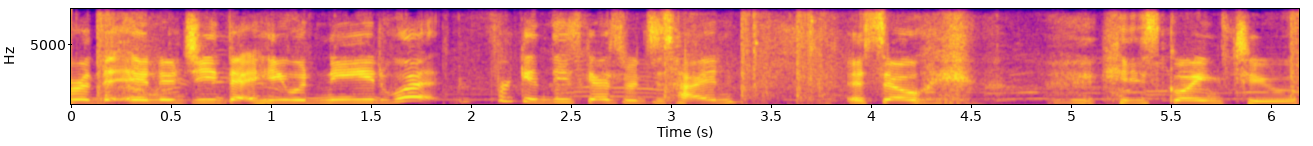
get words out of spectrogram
for the energy that he would need. What? Freaking these guys were just hiding. And so he's going to,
